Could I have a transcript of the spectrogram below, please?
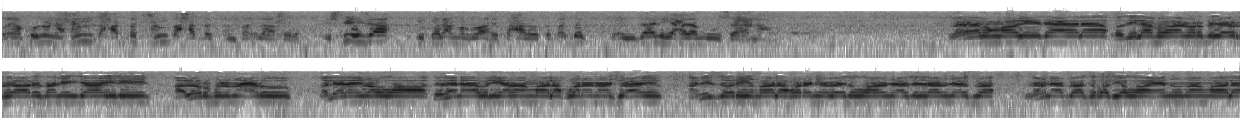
ويقولون حنط حبة حنطة حبة حنطة إلى آخره استهزاء بكلام الله تعالى وتقدس وإنزاله على موسى. نعم. باب قوله تعالى خذ وامر بالعرف عارضا للجاهلين العرف المعروف قال رحمه الله دثنا أبو اليمان قال أخبرنا شعيب عن الزهري قال أخبرني عبيد الله بن عبد الله بن عتبة ان ابن عباس رضي الله عنهما قال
